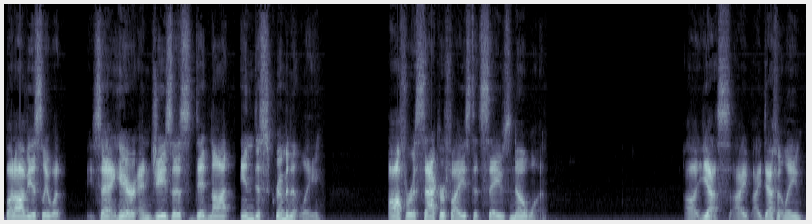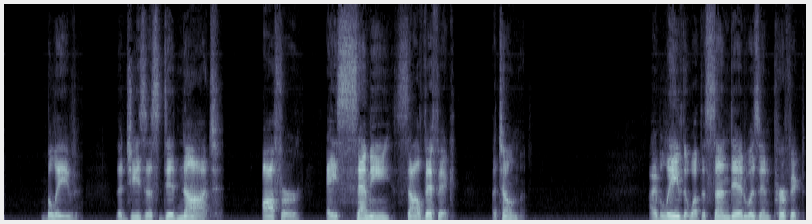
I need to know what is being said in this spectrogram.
But obviously, what he's saying here, and Jesus did not indiscriminately offer a sacrifice that saves no one. Uh, yes, I, I definitely believe that Jesus did not offer a semi salvific atonement. I believe that what the Son did was in perfect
